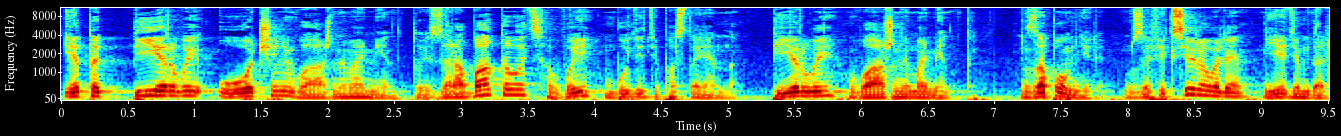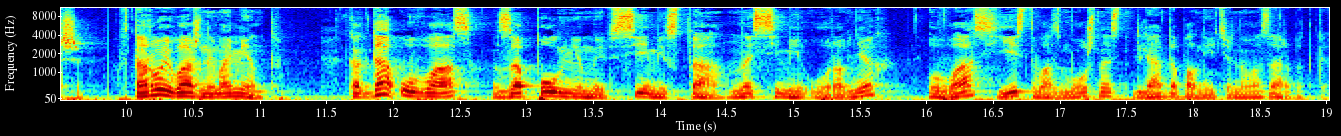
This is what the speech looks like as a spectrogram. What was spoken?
Это первый очень важный момент. То есть зарабатывать вы будете постоянно. Первый важный момент. Запомнили, зафиксировали, едем дальше. Второй важный момент. Когда у вас заполнены все места на 7 уровнях, у вас есть возможность для дополнительного заработка.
